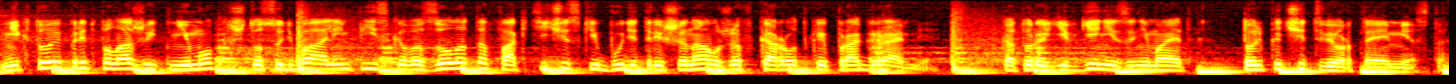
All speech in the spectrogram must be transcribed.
Никто и предположить не мог, что судьба олимпийского золота фактически будет решена уже в короткой программе, в которой Евгений занимает только четвертое место.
